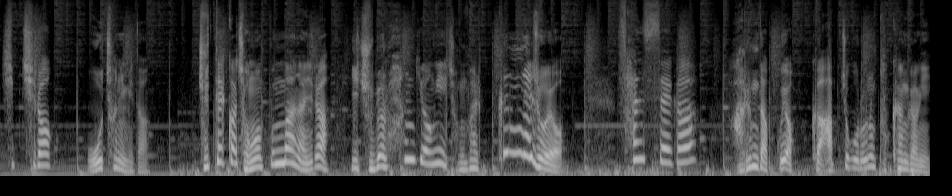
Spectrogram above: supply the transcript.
17억 5천입니다. 주택과 정원뿐만 아니라 이 주변 환경이 정말 끝내줘요. 산세가 아름답고요. 그 앞쪽으로는 북한강이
